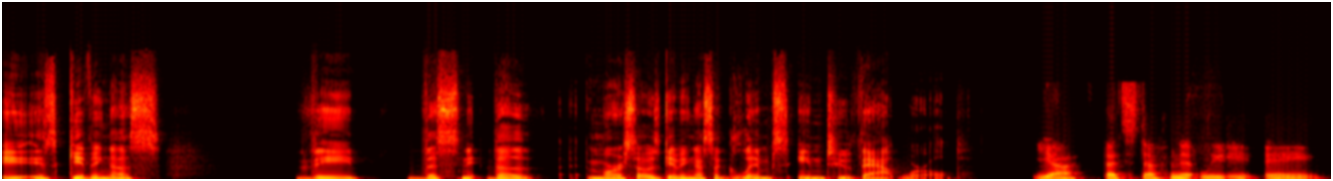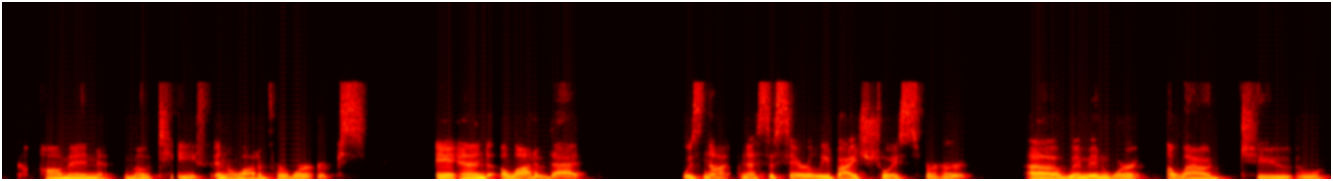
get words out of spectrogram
is giving us the the the Morisot is giving us a glimpse into that world. Yeah, that's definitely a common motif in a lot of her works. And a lot of that was not necessarily by choice for her. Uh, women weren't allowed to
